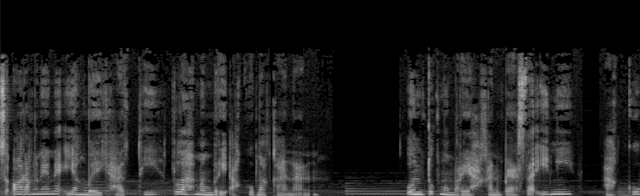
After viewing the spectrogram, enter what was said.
Seorang nenek yang baik hati telah memberi aku makanan. Untuk memeriahkan pesta ini, aku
